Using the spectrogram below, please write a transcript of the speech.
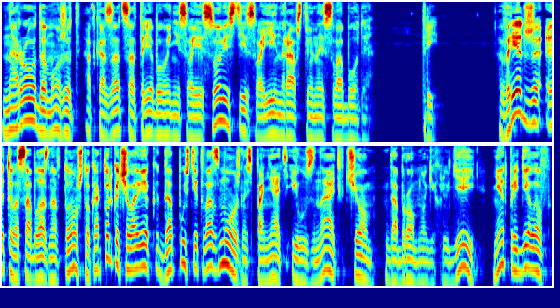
народа, может отказаться от требований своей совести и своей нравственной свободы. 3. Вред же этого соблазна в том, что как только человек допустит возможность понять и узнать, в чем добро многих людей, нет пределов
